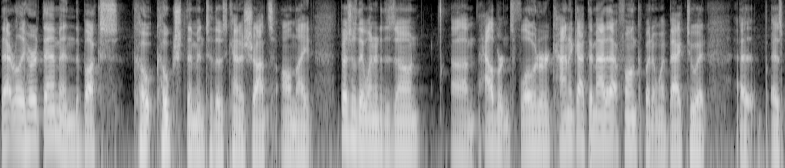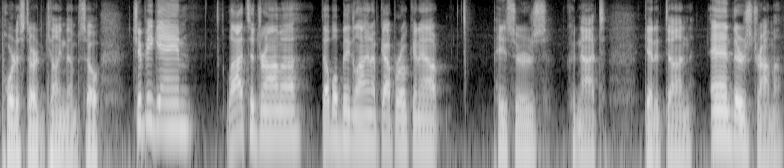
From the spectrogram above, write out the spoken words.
That really hurt them, and the Bucks co- coached them into those kind of shots all night, especially as they went into the zone. Um, Haliburton's floater kind of got them out of that funk, but it went back to it as, as Portis started killing them. So chippy game, lots of drama double big lineup got broken out. Pacers could not get it done. And there's drama.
